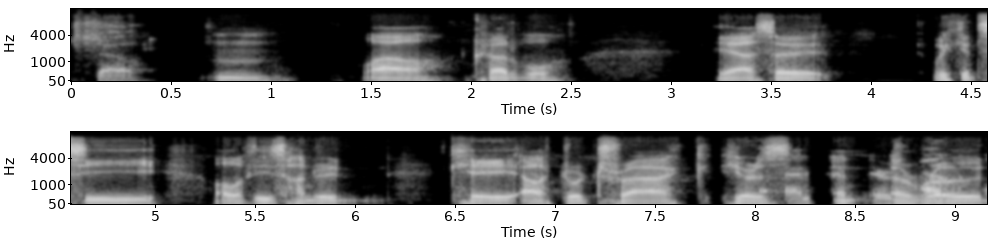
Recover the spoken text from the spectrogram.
so. Mm, wow, incredible. Yeah, so we could see all of these 100K outdoor track. Here's and an, a road.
